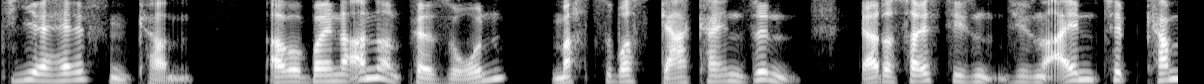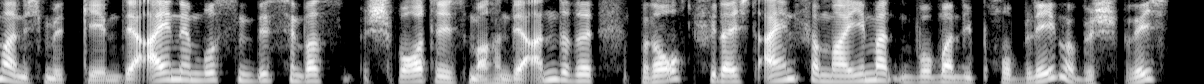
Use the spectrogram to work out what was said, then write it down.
dir helfen kann. Aber bei einer anderen Person macht sowas gar keinen Sinn. Ja, das heißt, diesen, diesen einen Tipp kann man nicht mitgeben. Der eine muss ein bisschen was Sportliches machen. Der andere braucht vielleicht einfach mal jemanden, wo man die Probleme bespricht.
